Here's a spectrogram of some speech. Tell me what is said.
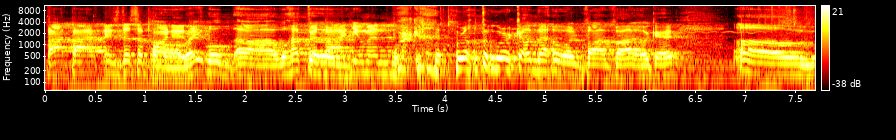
Bot Bot is disappointed. All right. Well, uh, we'll have to Goodbye, human. Work on, we'll have to work on that one, Bot Bot. Okay. Um.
